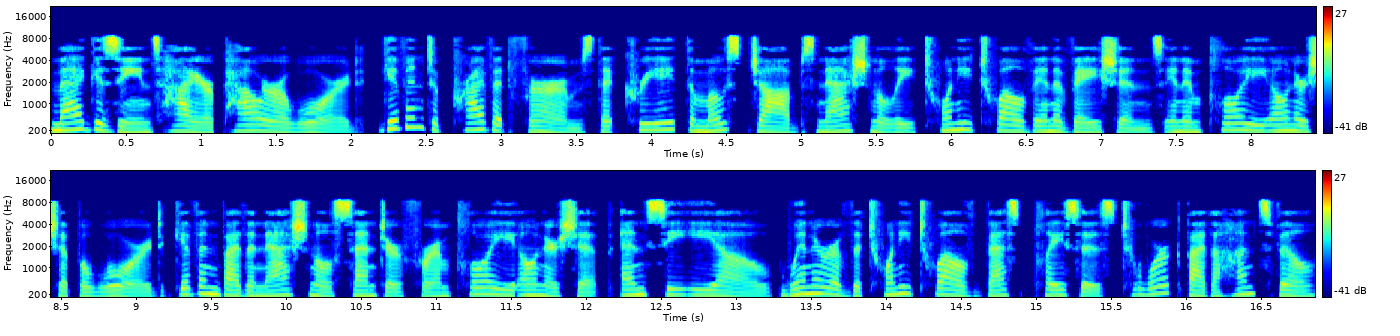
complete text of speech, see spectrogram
Magazine's Hire Power Award, given to private firms that create the most jobs nationally. 2012 Innovations in Employee Ownership Award given by the National Center for Employee Ownership NCEO, winner of the 2012 Best Places to Work by the Huntsville,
